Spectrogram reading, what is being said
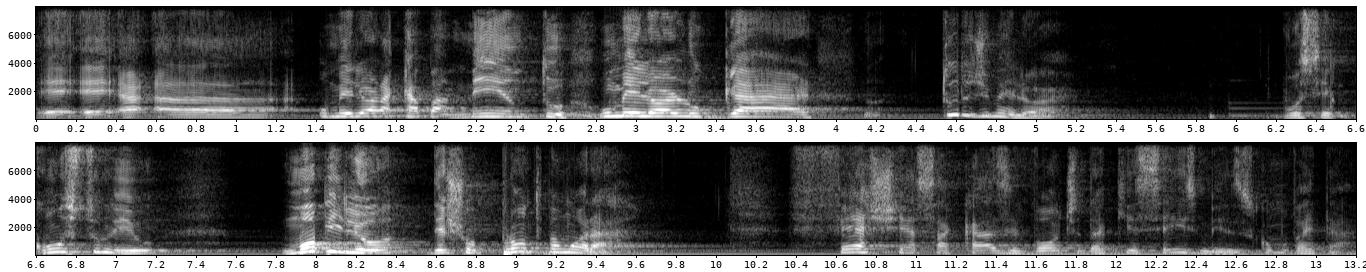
é, é, a, a, o melhor acabamento, o melhor lugar, tudo de melhor. Você construiu, mobiliou, deixou pronto para morar. Feche essa casa e volte daqui seis meses. Como vai estar?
